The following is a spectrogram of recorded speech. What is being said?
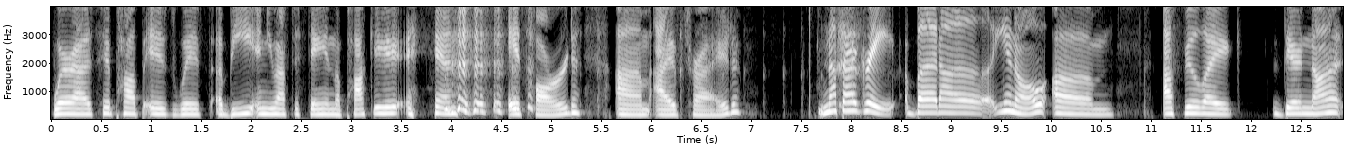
Whereas hip hop is with a beat and you have to stay in the pocket and it's hard. Um, I've tried. Not that great, but uh, you know, um, I feel like they're not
